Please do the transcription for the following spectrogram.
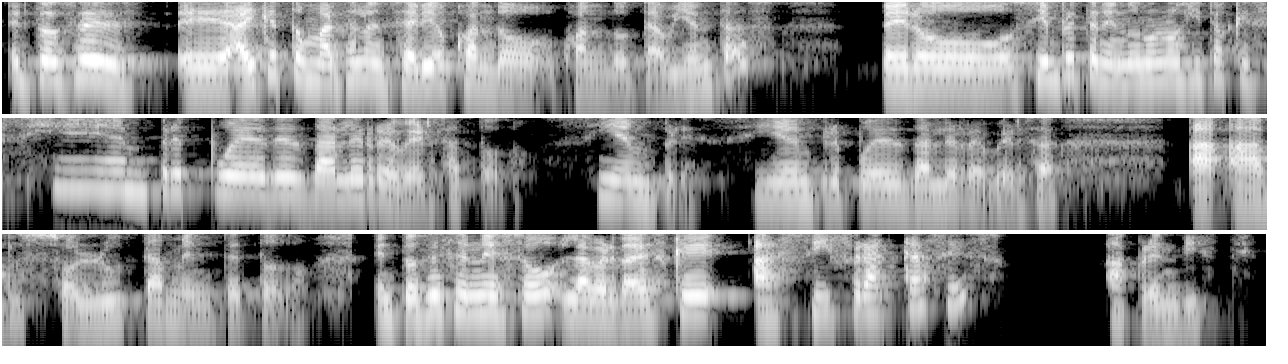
Entonces eh, hay que tomárselo en serio cuando, cuando te avientas pero siempre teniendo un ojito que siempre puedes darle reversa a todo. Siempre, siempre puedes darle reversa a absolutamente todo. Entonces en eso, la verdad es que así fracases, aprendiste.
